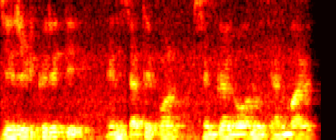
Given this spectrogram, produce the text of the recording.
જે રીડ કરી હતી એની સાથે પણ સંકળાયેલ હોવાનું ધ્યાનમાં આવે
